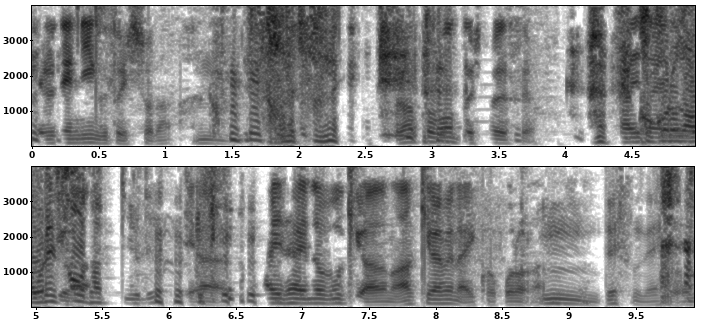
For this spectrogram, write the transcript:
エルデンリングと一緒だ。う。ん。そう。ですね。プラットフォームと一緒ですよ。心が折れそう。だっていう。ね。いや、最大の武器は、あの、諦めない心なんですよ。ん、ですね。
